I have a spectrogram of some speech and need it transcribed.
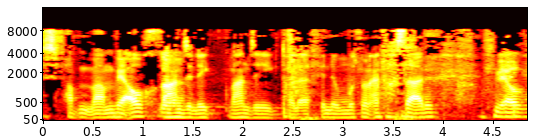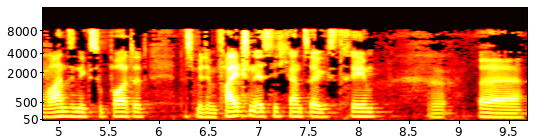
Das haben wir auch. Äh, wahnsinnig, äh, wahnsinnig tolle Erfindung, muss man einfach sagen. wir auch wahnsinnig supportet. Das mit dem Falschen ist nicht ganz so extrem. Ja. Äh,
